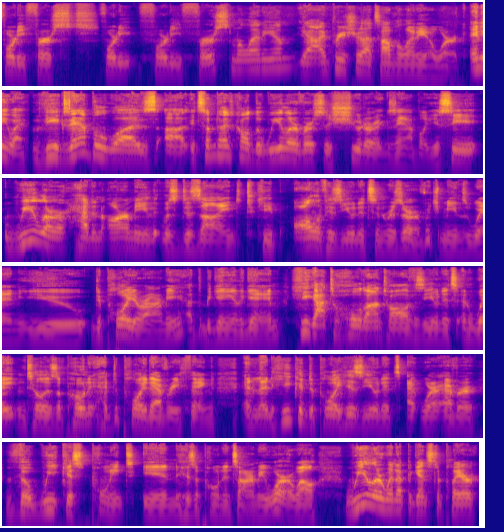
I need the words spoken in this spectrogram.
41st, 40, 41st millennium. Yeah, I'm pretty sure that's how millennia work. Anyway, the example was uh, it's sometimes called the Wheeler versus Shooter example. You see, Wheeler had an army that was designed to keep all of his units in reserve, which means when you deploy your army at the beginning of the game, he got to hold on to all of his units and wait until his opponent had deployed everything, and then he could deploy his units at wherever the weakest point in his opponent's army were. Well, Wheeler went up against a player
